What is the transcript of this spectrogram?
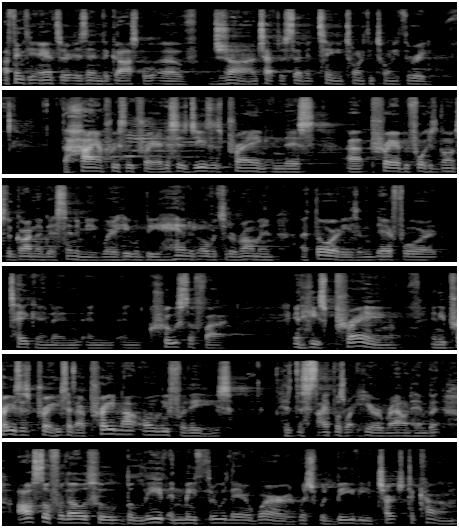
I think the answer is in the Gospel of John, chapter 17, 20 through 23. The high and priestly prayer. This is Jesus praying in this uh, prayer before he's going to the Garden of Gethsemane, where he will be handed over to the Roman authorities and therefore taken and, and, and crucified. And he's praying, and he prays his prayer. He says, I pray not only for these, his disciples right here around him, but also for those who believe in me through their word, which would be the church to come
